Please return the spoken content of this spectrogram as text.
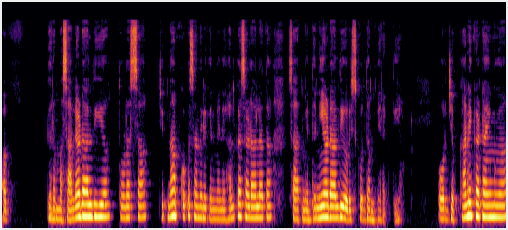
अब गरम मसाला डाल दिया थोड़ा सा जितना आपको पसंद है, लेकिन मैंने हल्का सा डाला था, साथ में धनिया डाल दिया और इसको दम पे रख दिया। और जब खाने का टाइम हुआ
